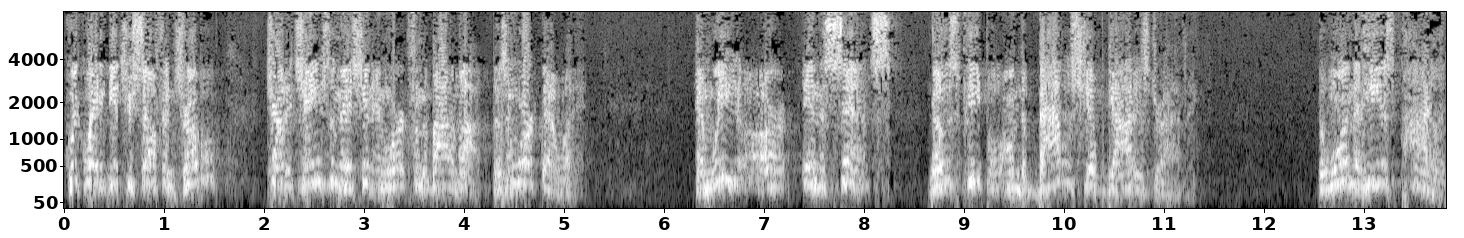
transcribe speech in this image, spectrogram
Quick way to get yourself in trouble? Try to change the mission and work from the bottom up. Doesn't work that way. And we are, in a sense, those people on the battleship God is driving, the one that He is piloting.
